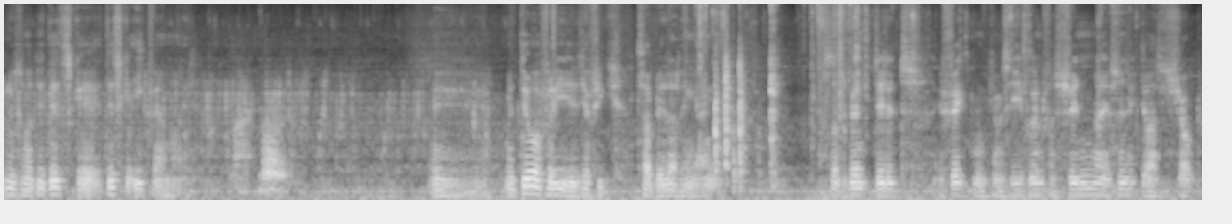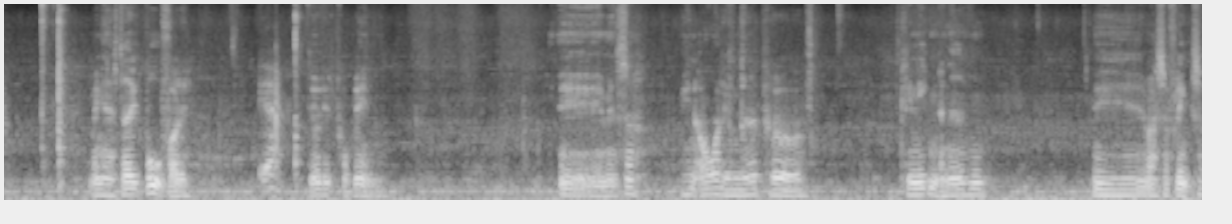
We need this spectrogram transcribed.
Ligesom, at det, det, skal, det skal ikke være mig. Øh, men det var fordi, at jeg fik tabletter dengang. Så begyndte det lidt, effekten kan man sige, begyndte at forsvinde, og jeg synes ikke, det var så sjovt. Men jeg havde stadig brug for det. Ja. Det var lidt problemet. Øh, men så hende overlægen nede på klinikken dernede, hun øh, var så flink, så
